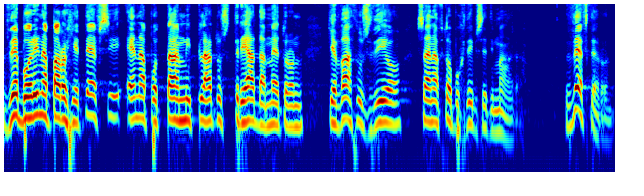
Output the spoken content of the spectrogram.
δεν μπορεί να παροχετεύσει ένα ποτάμι πλάτους 30 μέτρων και βάθους 2 σαν αυτό που χτύπησε τη Μάνδρα. Δεύτερον,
